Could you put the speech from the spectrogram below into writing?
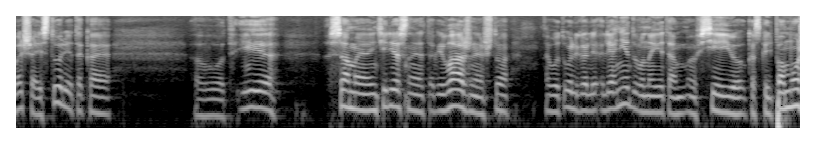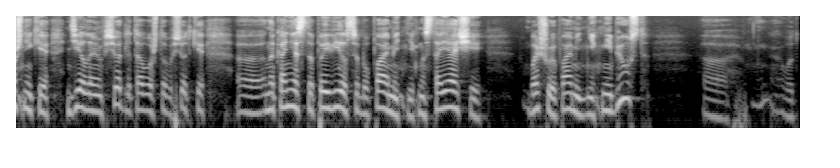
большая история такая. Вот. И самое интересное так и важное, что вот Ольга Леонидовна и там все ее, как сказать, помощники делаем все для того, чтобы все-таки э, наконец-то появился бы памятник настоящий, большой памятник, не бюст, э, вот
